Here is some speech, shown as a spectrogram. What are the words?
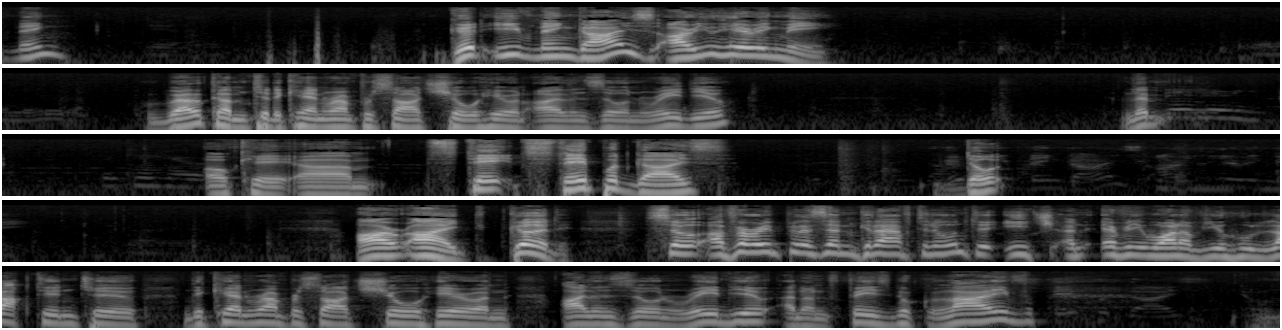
evening. Good evening, guys. Are you hearing me? Welcome to the Ken Rampersaud Show here on Island Zone Radio. Let me. Okay. Um. Stay. Stay put, guys. Don't. All right. Good. So, a very pleasant good afternoon to each and every one of you who locked into the Ken Rampersaud show here on Island Zone Radio and on Facebook Live.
